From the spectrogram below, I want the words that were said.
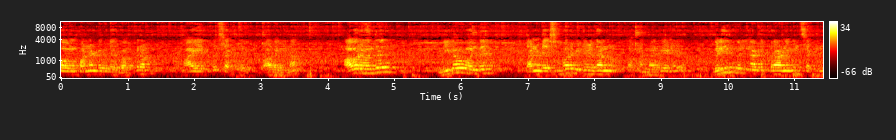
பவன் பன்னெண்டுடைய வக்ரம் ஆகியிருப்பது சற்று பாதகம் அவர் வந்து மிகவும் வந்து தன்னுடைய சுவர் வீட்டில் தான் வக்கரமாக எனவே வெளியூர் வெளிநாட்டு பிராணிகள் சற்று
